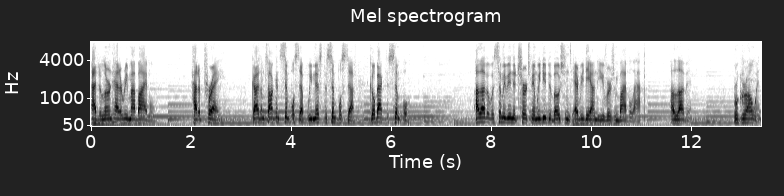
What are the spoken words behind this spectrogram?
I had to learn how to read my Bible, how to pray. Guys, I'm talking simple stuff. We miss the simple stuff. Go back to simple. I love it with some of you in the church, man. We do devotions every day on the YouVersion Bible app. I love it. We're growing.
